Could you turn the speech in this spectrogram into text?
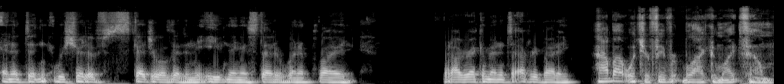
and it didn't. We should have scheduled it in the evening instead of when it played. But I recommend it to everybody. How about what's your favorite black and white film?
